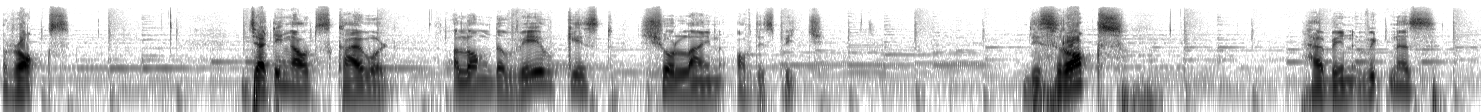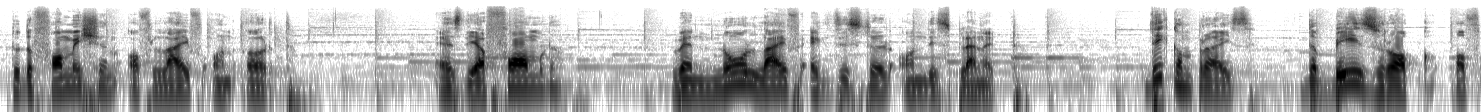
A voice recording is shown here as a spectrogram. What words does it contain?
rocks jutting out skyward along the wave kissed shoreline of this beach. These rocks have been witness to the formation of life on earth as they are formed when no life existed on this planet. They comprise the base rock of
